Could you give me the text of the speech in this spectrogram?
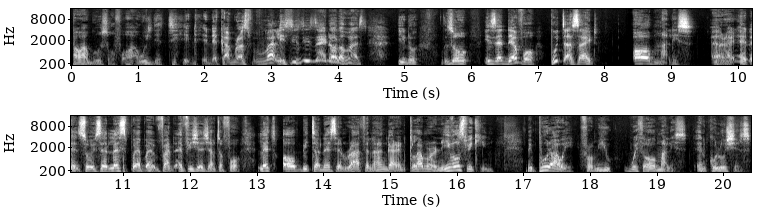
power goes off, or I wish the the, the cameras. Malice, he said all of us, you know. So he said, therefore, put aside all malice all right. And, and so he said, let's, uh, Ephesians chapter 4, let all bitterness and wrath and anger and clamor and evil speaking be put away from you with all malice. And Colossians,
